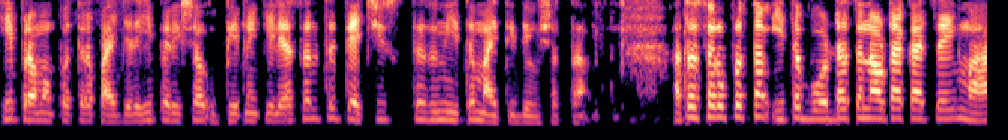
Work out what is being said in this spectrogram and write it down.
हे प्रमाणपत्र पाहिजे ही परीक्षा उत्तीर्ण केली असेल तर त्याची सुद्धा तुम्ही इथं माहिती देऊ शकता. आता सर्वप्रथम इथं बोर्डाचं नाव टाकायचं आहे महा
